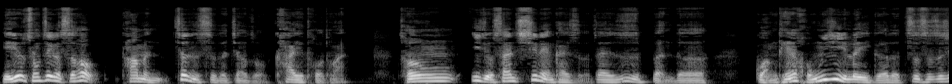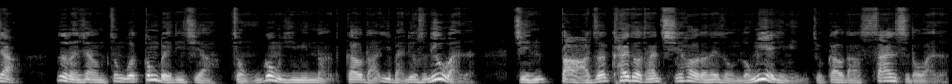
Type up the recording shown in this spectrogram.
也就是从这个时候，他们正式的叫做开拓团。从一九三七年开始，在日本的广田弘毅内阁的支持之下，日本向中国东北地区啊，总共移民了高达一百六十六万人，仅打着开拓团旗号的那种农业移民就高达三十多万人。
